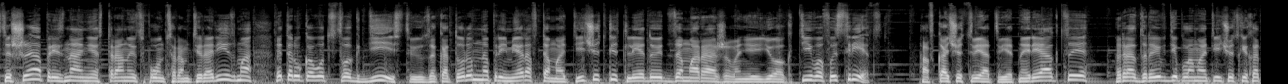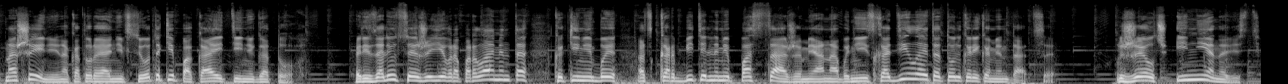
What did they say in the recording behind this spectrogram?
в США признание страны спонсором терроризма – это руководство к действию, за которым, например, автоматически следует замораживание ее активов и средств. А в качестве ответной реакции – разрыв дипломатических отношений, на которые они все-таки пока идти не готовы. Резолюция же Европарламента, какими бы оскорбительными пассажами она бы не исходила, это только рекомендация. Желчь и ненависть,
